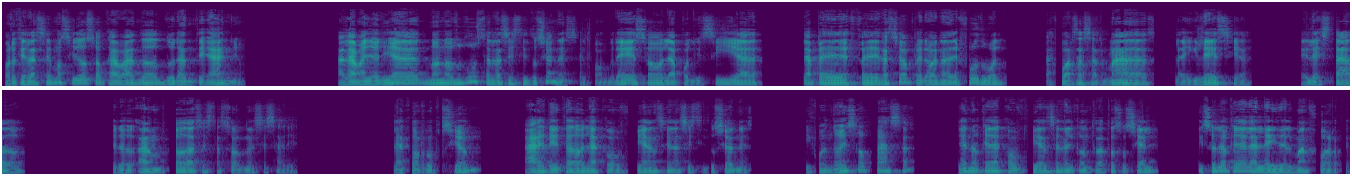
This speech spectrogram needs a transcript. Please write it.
porque las hemos ido socavando durante años. A la mayoría no nos gustan las instituciones, el Congreso, la policía, la Federación Peruana de Fútbol, las Fuerzas Armadas, la Iglesia, el Estado, pero todas estas son necesarias. La corrupción ha agrietado la confianza en las instituciones y cuando eso pasa, ya no queda confianza en el contrato social y solo queda la ley del más fuerte.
